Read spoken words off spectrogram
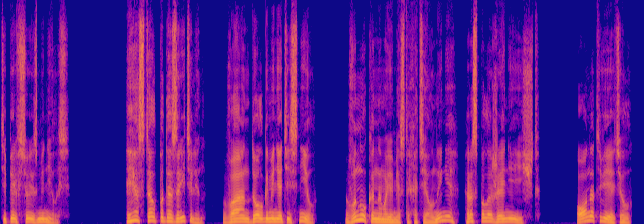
Теперь все изменилось. Я стал подозрителен. Ван долго меня теснил. Внука на мое место хотел, ныне расположение ищет. Он ответил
